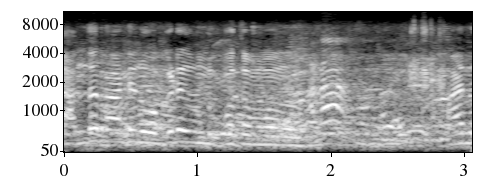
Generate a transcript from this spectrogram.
అందరు రాంటే నువ్వు ఒక్కడే ఉండిపోతాము ఆయన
